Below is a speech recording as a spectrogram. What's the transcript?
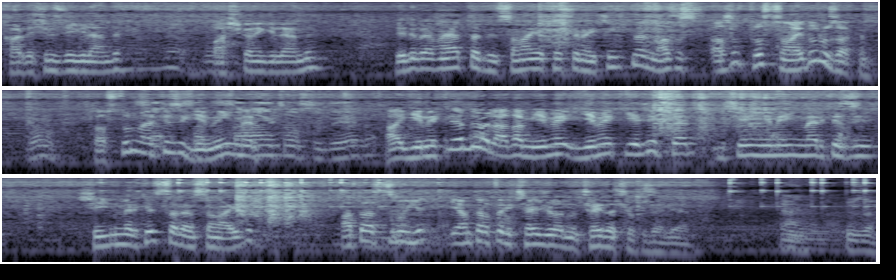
Kardeşimiz de ilgilendi. Başkan ilgilendi. Dedi ben hayatta dedi sanayiye tost yemek için gitmezdim. Asıl, asıl tost sanayide olur zaten. Değil mi? Tostun merkezi Sa- yemeğin sanayi merkezi. tostu diye. Ha yemekler de öyle adam yeme yemek yiyeceksen bir şeyin yemeğin merkezi şeyin merkezi zaten sanayidir. Hatta siz bu y- yan taraftaki çay gördünüz. Çay da çok güzel yani. Yani güzel.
